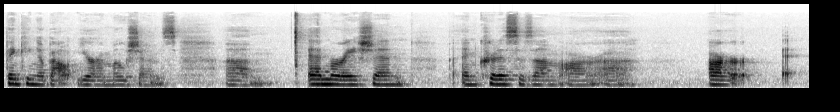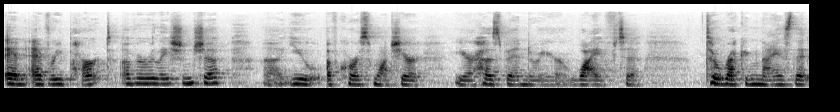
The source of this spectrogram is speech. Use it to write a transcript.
thinking about your emotions. Um, admiration and criticism are uh, are in every part of a relationship. Uh, you, of course, want your your husband or your wife to to recognize that,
